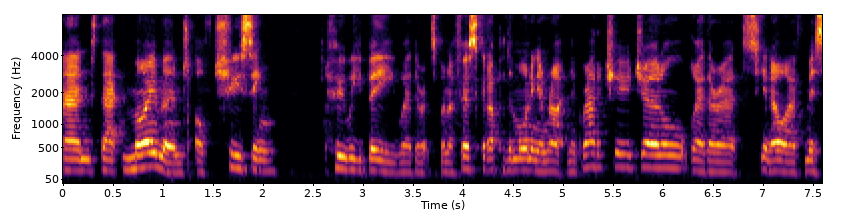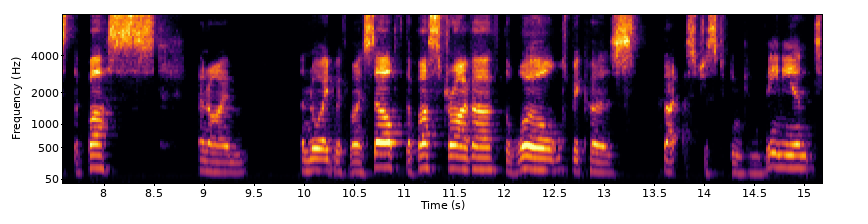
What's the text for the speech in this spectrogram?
And that moment of choosing who we be, whether it's when I first get up in the morning and write in a gratitude journal, whether it's, you know, I've missed the bus and I'm annoyed with myself, the bus driver, the world, because that's just inconvenient.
